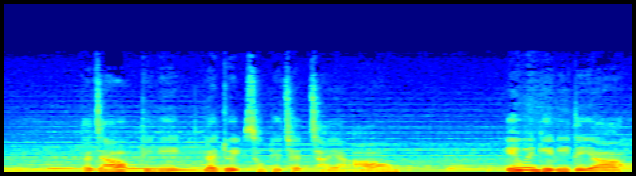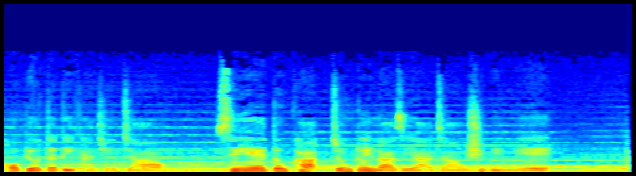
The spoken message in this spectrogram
။ဒါကြောင့်ဒီနေ့လက်တွေ့ဆုံးဖြတ်ချက်ချရအောင်။ဧဝံဂေလိတရားဟောပြောတတ်တည်ခံခြင်းကြောင့်ဆင်းရဲဒုက္ခကြုံတွေ့လာစေရအကြောင်းရှိပေမဲ့ဖ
